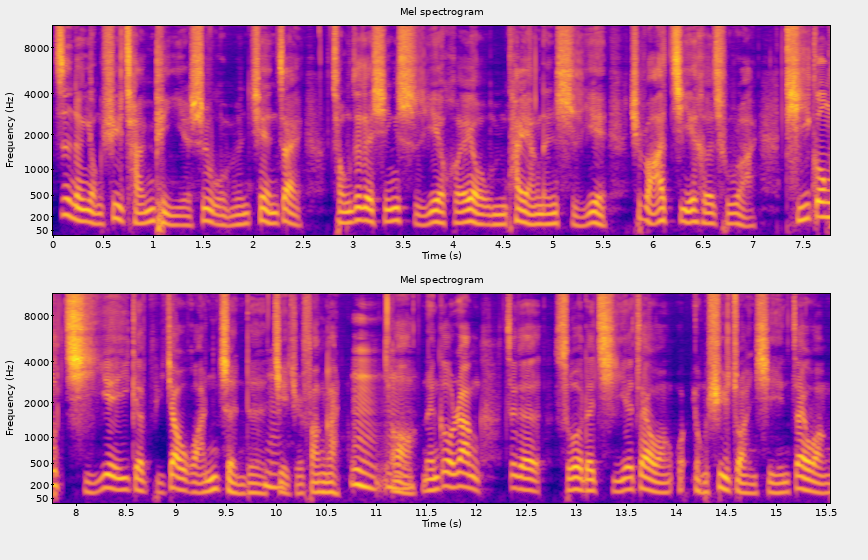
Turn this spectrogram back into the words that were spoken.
智能永续产品也是我们现在从这个新实业，还有我们太阳能实业，去把它结合出来，提供企业一个比较完整的解决方案。嗯，嗯哦，能够让这个所有的企业在往永续转型，在往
